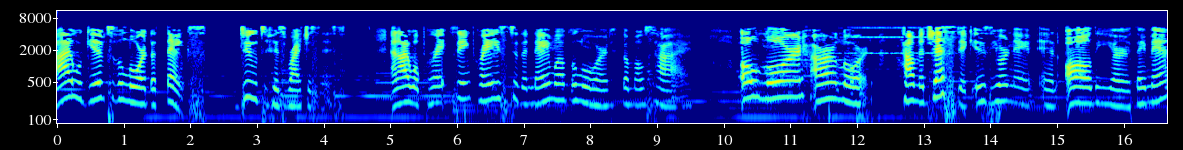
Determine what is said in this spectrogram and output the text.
I will give to the Lord the thanks due to his righteousness, and I will sing praise to the name of the Lord, the Most High. O Lord, our Lord, how majestic is your name in all the earth. Amen.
